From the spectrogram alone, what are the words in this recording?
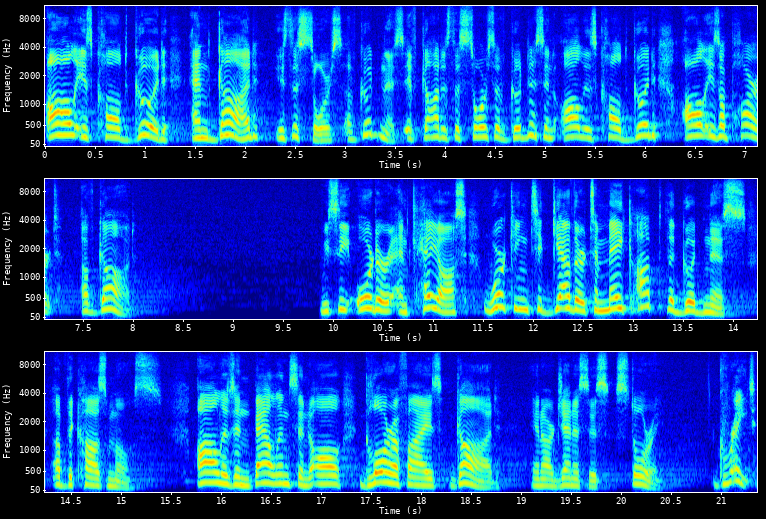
All is called good, and God is the source of goodness. If God is the source of goodness and all is called good, all is a part of God. We see order and chaos working together to make up the goodness of the cosmos. All is in balance and all glorifies God in our Genesis story. Great.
